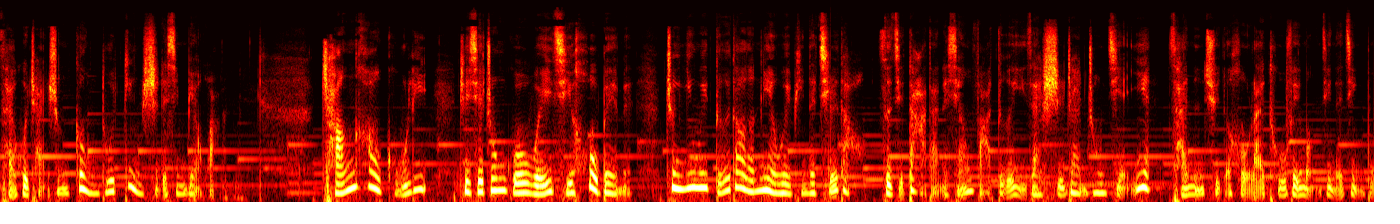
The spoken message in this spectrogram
才会产生更多定式的新变化。常浩鼓励这些中国围棋后辈们，正因为得到了聂卫平的指导，自己大胆的想法得以在实战中检验，才能取得后来突飞猛进的进步，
